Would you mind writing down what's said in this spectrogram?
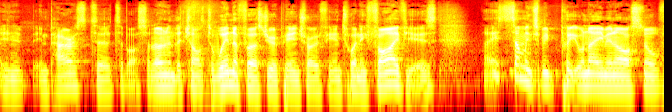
in, in Paris to, to Barcelona. The chance to win a first European trophy in 25 years. That is something to be put your name in Arsenal. He's-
